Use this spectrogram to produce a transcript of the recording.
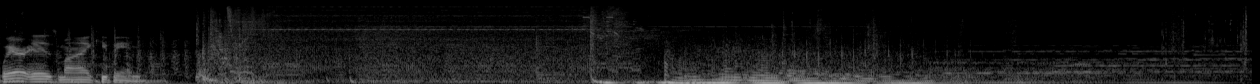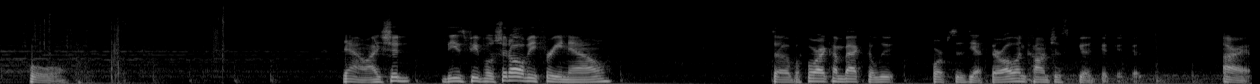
Where is my Q beam? Cool. Now, I should... These people should all be free now. So, before I come back to loot corpses, yes, they're all unconscious. Good, good, good, good. Alright.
